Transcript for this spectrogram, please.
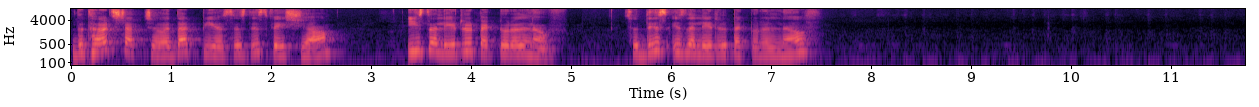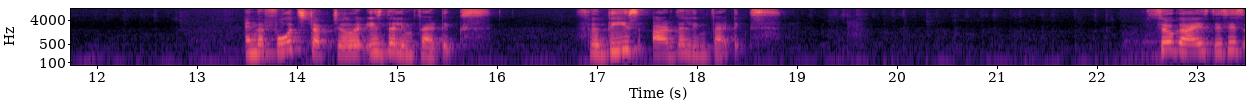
The third structure that pierces this fascia is the lateral pectoral nerve. So this is the lateral pectoral nerve. And the fourth structure is the lymphatics. So these are the lymphatics. So guys this is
